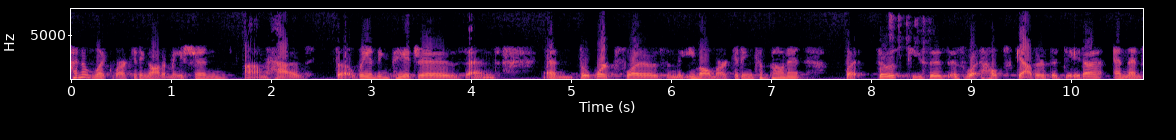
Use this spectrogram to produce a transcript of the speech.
kind of like marketing automation, um, has the landing pages and and the workflows and the email marketing component. But those pieces is what helps gather the data and then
